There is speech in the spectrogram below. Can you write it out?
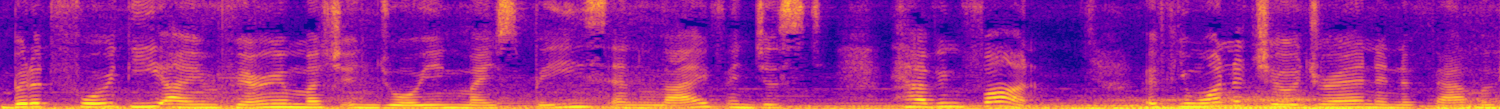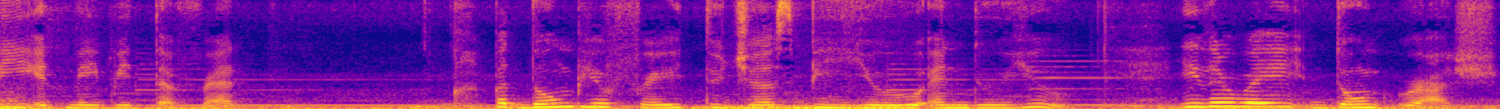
But at 40, I am very much enjoying my space and life and just having fun. If you want a children and a family, it may be different. But don't be afraid to just be you and do you. Either way, don't rush.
